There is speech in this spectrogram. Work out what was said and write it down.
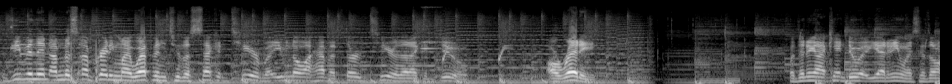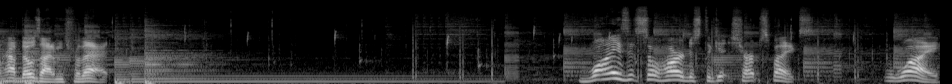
Because even then, I'm just upgrading my weapon to the second tier, but even though I have a third tier that I could do already. But then again, I can't do it yet anyway, since I don't have those items for that. Why is it so hard just to get sharp spikes? Why?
